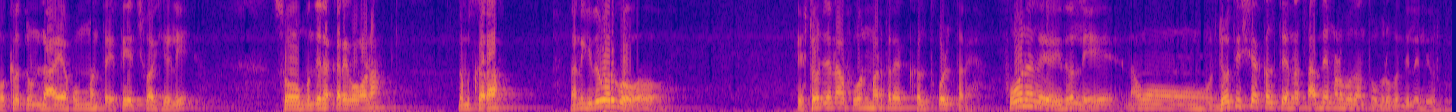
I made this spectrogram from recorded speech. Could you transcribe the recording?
ವಕ್ರತುಂಡಾಯ ಹುಂ ಅಂತ ಯಥೇಚ್ಛವಾಗಿ ಹೇಳಿ. ಸೊ ಮುಂದಿನ ಕರೆಗೆ ಹೋಗೋಣ. ನಮಸ್ಕಾರ. ನನಗೆ ಇದುವರೆಗೂ ಎಷ್ಟೊಂದು ಜನ ಫೋನ್ ಮಾಡ್ತಾರೆ, ಕಲ್ತ್ಕೊಳ್ತಾರೆ. ಫೋನಲ್ಲಿ, ಇದರಲ್ಲಿ ನಾವು ಜ್ಯೋತಿಷ್ಯ ಕಲ್ತು ಏನೋ ಸಾಧನೆ ಮಾಡ್ಬೋದು ಅಂತ ಒಬ್ಬರು ಬಂದಿಲ್ಲ ಇಲ್ಲಿವರೆಗೂ.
